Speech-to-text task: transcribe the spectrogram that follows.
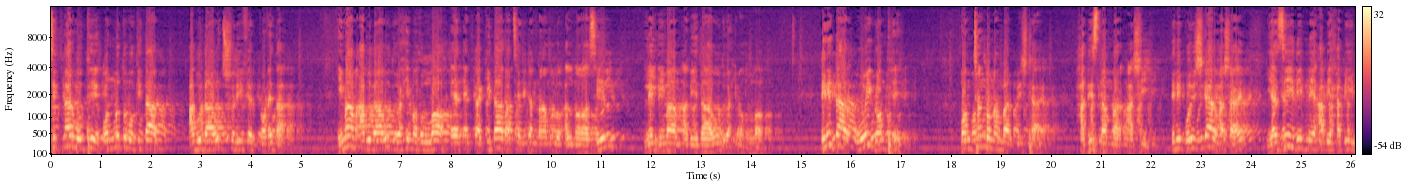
সিদ্ধার মধ্যে অন্যতম কিতাব আবু দাউদ শরীফের প্রণেতা। ইমাম আবু দাউদ রহিমাহুল্লাহ এর একটা কিতাব আছে, যেটার নাম হলো আল মারাসিল লিল ইমাম আবি দাউদ রহিমাহুল্লাহ। তিনি তার ওই গ্রন্থে পঞ্চান্ন নাম্বার পৃষ্ঠায় হাদিস নাম্বার আশি, তিনি পরিষ্কার ভাষায় ইয়াজিদ ইবনে আবি হাবিব,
